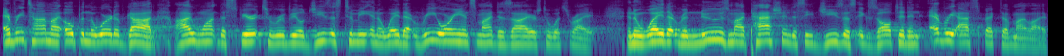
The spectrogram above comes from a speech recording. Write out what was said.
Every time I open the Word of God, I want the Spirit to reveal Jesus to me in a way that reorients my desires to what's right, in a way that renews my passion to see Jesus exalted in every aspect of my life,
